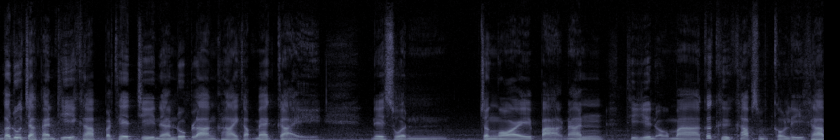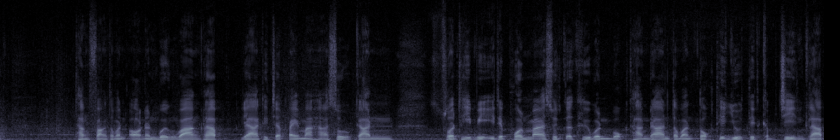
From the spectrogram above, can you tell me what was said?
เราดูจากแผนที่ครับประเทศจีนนั้นรูปร่างคล้ายกับแม่ไก่ ในส่วนจงอยปากนั้นที่ยืนออกมาก็คือคาบสมุทรเกาหลีครับ ทางฝั่งตะวันออกนั้นเบื้องว้างครับ ยากที่จะไปมาหาสู่กัน ส่วนที่มีอิทธิพลมากสุดก็คือบนบกทางด้านตะวันตกที่อยู่ติดกับจีนครับ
